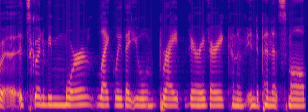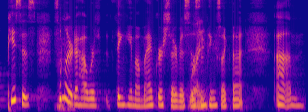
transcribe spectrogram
it's going to be more likely that you will write very, very kind of independent small pieces, similar to how we're thinking about microservices Right. and things like that. Um,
